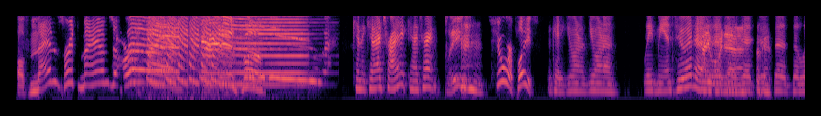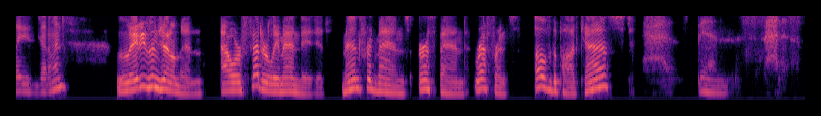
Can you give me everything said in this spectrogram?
of Manfred Mann's Earth Band. There it is, folks. Can I can I try it? Can I try it? Please. Sure, please. okay, you want to you want to lead me into it? Tell you Uh, what, the, uh, the- the- okay. the- the ladies and gentlemen. Ladies and gentlemen, our federally mandated Manfred Mann's Earth Band reference of the podcast. Has been satisfied.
